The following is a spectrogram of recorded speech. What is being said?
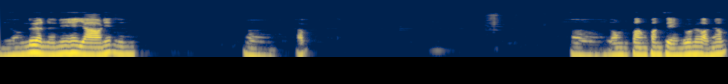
เดี๋ยวเลื่อนอันนี้ให้ยาวนิดนึงอ่าครับอ่าลองฟังฟังเสียงดูนะก่อนนะครับ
